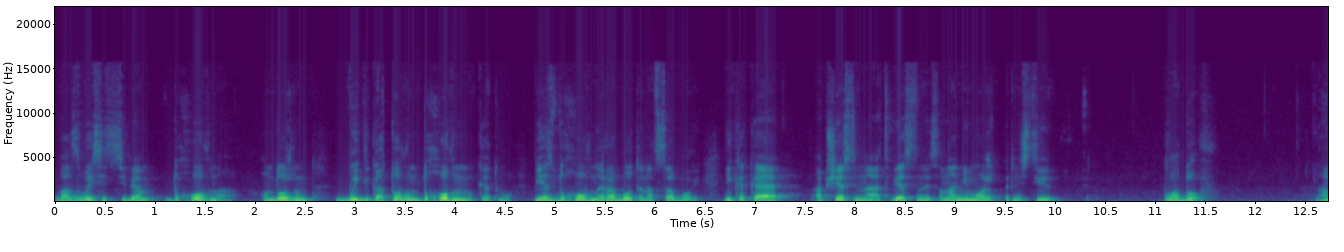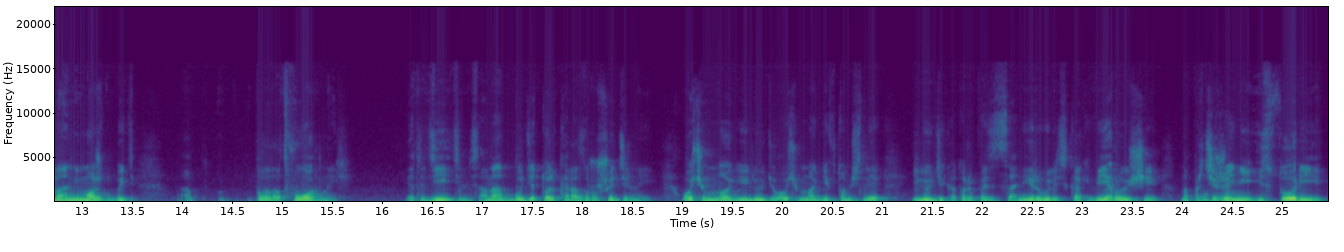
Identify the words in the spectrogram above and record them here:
возвысить себя духовно. Он должен быть готовым духовным к этому. Без духовной работы над собой никакая общественная ответственность, она не может принести плодов. Она не может быть а, плодотворной, эта деятельность. Она будет только разрушительной. Очень многие люди, очень многие, в том числе и люди, которые позиционировались как верующие на протяжении истории,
